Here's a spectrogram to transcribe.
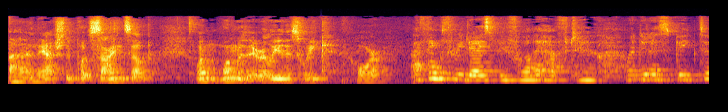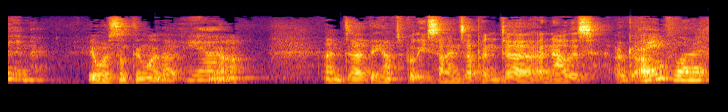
Uh, and they actually put signs up. When, when was it? Earlier this week? Or I think three days before they have to. When did I speak to him? it was something like that. Yeah. Yeah. And uh, they have to put these signs up, and, uh, and now there's a, paying for it.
